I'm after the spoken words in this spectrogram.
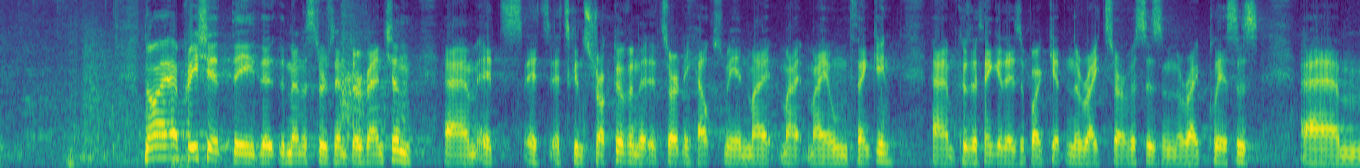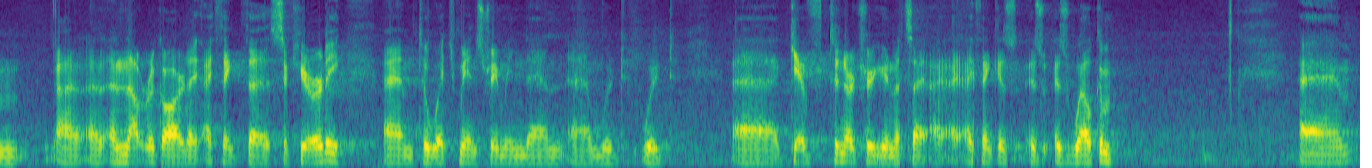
No, I appreciate the, the, the Minister's intervention. Um, it's, it's, it's constructive and it, certainly helps me in my, my, my own thinking because um, I think it is about getting the right services in the right places. Um, and in that regard, I, I think the security um, to which mainstreaming then um, would, would uh, give to nurture units, I, I, I think is, is, is welcome. Um,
